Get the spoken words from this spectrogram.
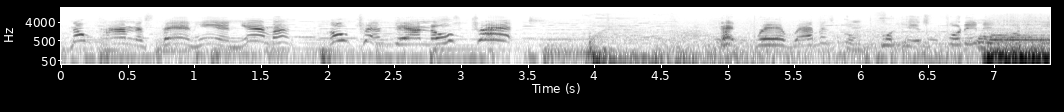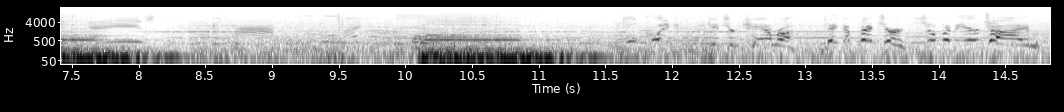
No time to stand here and yammer. Go track down those tracks. That Brer Rabbit's gonna put his foot in it one of these days. Quick! Get your camera! Take a picture! Souvenir time!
